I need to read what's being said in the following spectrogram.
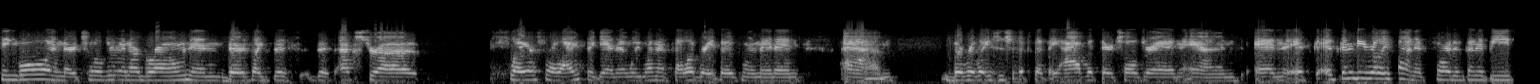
single and their children are grown and there's like this this extra flair for life again and we want to celebrate those women and um the relationships that they have with their children and and it's it's going to be really fun. It's sort of going to be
